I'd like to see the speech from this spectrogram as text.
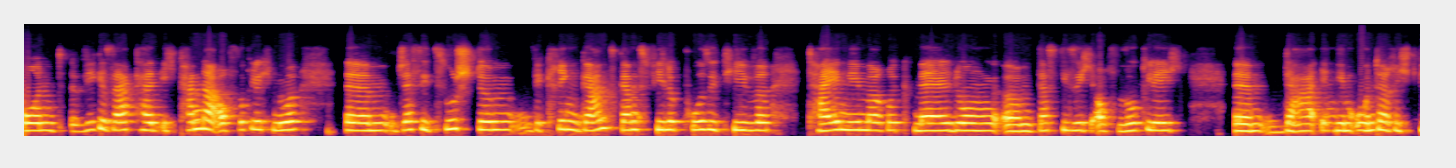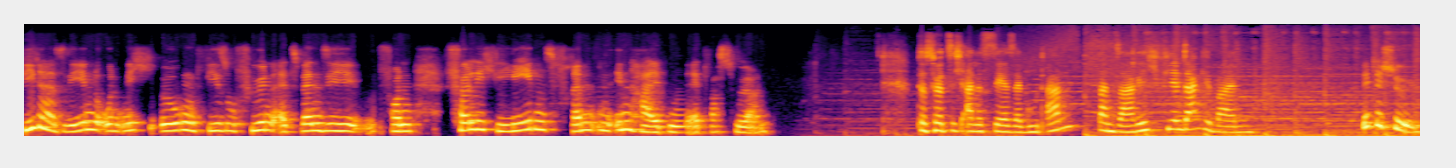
Und wie gesagt, halt, ich kann da auch wirklich nur ähm, Jesse zustimmen. Wir kriegen ganz, ganz viele positive Teilnehmerrückmeldungen, ähm, dass die sich auch wirklich ähm, da in dem Unterricht wiedersehen und nicht irgendwie so fühlen, als wenn sie von völlig lebensfremden Inhalten etwas hören. Das hört sich alles sehr, sehr gut an. Dann sage ich vielen Dank, ihr beiden. Bitteschön.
